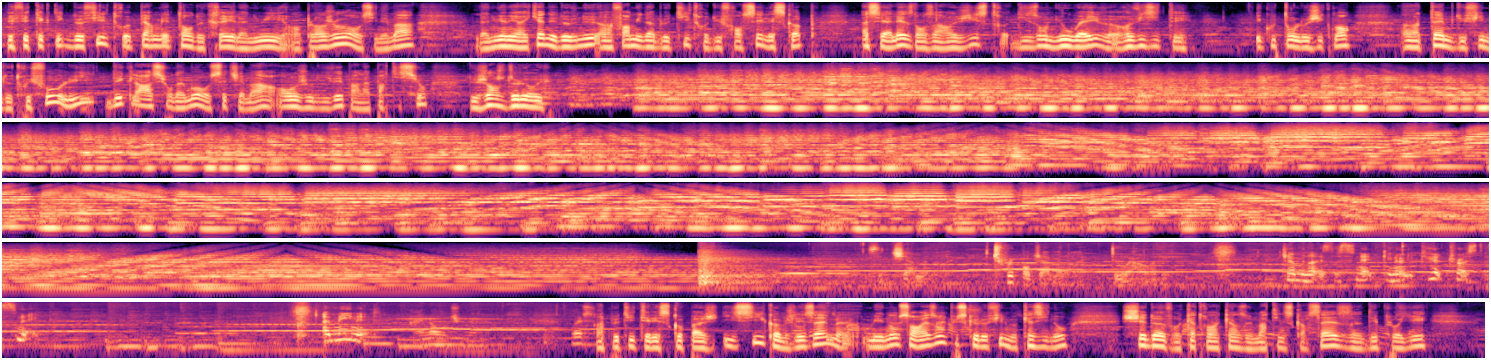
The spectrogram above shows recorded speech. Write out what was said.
Effet technique de filtre permettant de créer la nuit en plein jour au cinéma, La Nuit américaine est devenue un formidable titre du français Lescope, assez à l'aise dans un registre, disons New Wave, revisité. Écoutons logiquement un thème du film de Truffaut, lui, Déclaration d'amour au 7e art, enjolivé par la partition de Georges Delerue. Gemini duality. Gemini is the snake, you know, you can't trust a snake. I mean it. I know what you mean. Listen, Un petit télescopage ici, comme je les aime, mais non sans raison, puisque le film Casino, chef-d'œuvre 95 de Martin Scorsese, déployé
